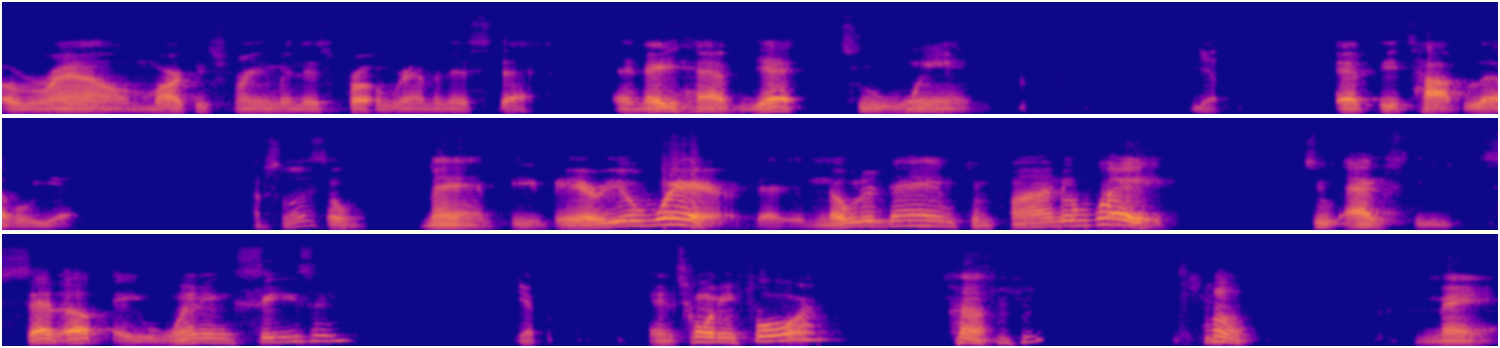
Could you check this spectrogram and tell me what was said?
around Marcus Freeman, this program, and this staff. And they have yet to win Yep. at the top level yet. Absolutely. So, man, be very aware that if Notre Dame can find a way to actually set up a winning season Yep. in 24, huh, huh, man,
